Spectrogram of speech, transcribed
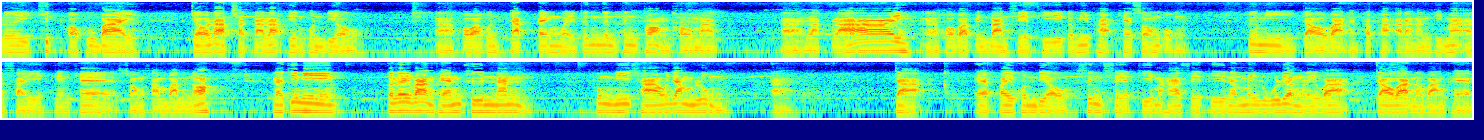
เลยคิดออกอุบายเจะเอาลาบสักการะเพียงคนเดียวอ่าเพราะว่าเพิ่นจัดแต่งไว้ทั้งเงินทั้งทองเขามาอ่าหลากหลายอ่าเพราะว่าเป็นบ้านเศรษฐีก็มีพระแค่สององค์ คือมีเจ้าอาวาสกับพระอรหันต์ที่มาอาศัยเพียงแค่สองสามวันเนาะและที่นี่ก็เลยวางแผนคืนนั้นพรุ่งนี้เช้าย่ำรุ่งอ่าจะแอบไปคนเดียว ซึ่งเศรษฐีมหาเศรษฐีนั้นไม่รู้เรื่องเลยว่าเจ้าวาดวางแผน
